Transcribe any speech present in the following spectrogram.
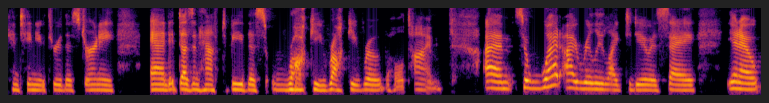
continue through this journey and it doesn't have to be this rocky rocky road the whole time. Um, so what i really like to do is say you know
